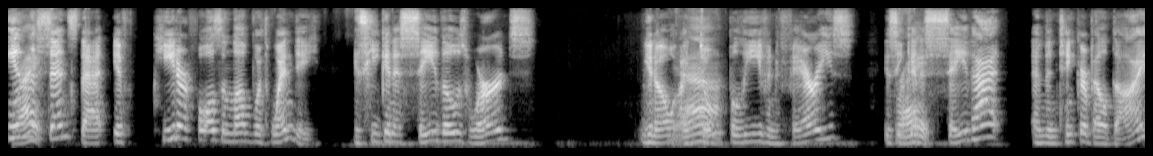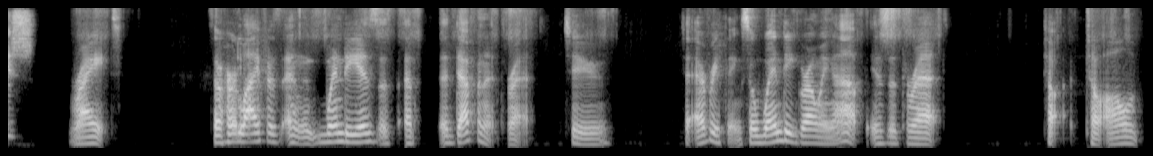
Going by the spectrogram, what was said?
in the sense that if peter falls in love with wendy is he going to say those words you know i don't believe in fairies is he going to say that and then tinkerbell dies right. So her life is, and Wendy is a, a, a definite threat to to everything. So Wendy growing up is a threat to to all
